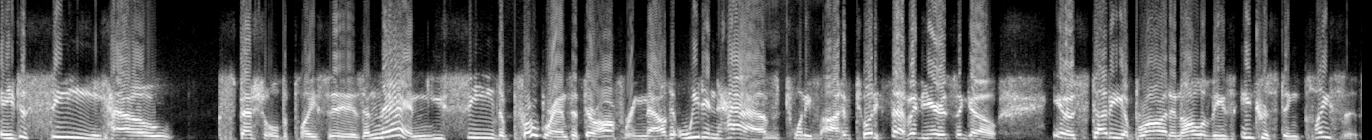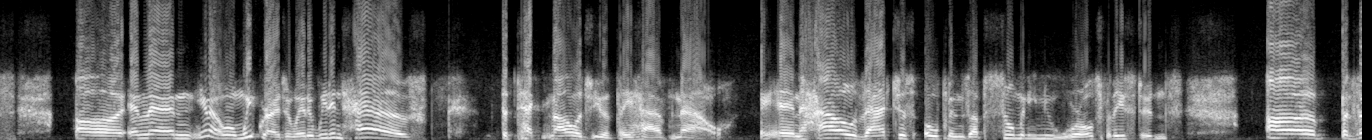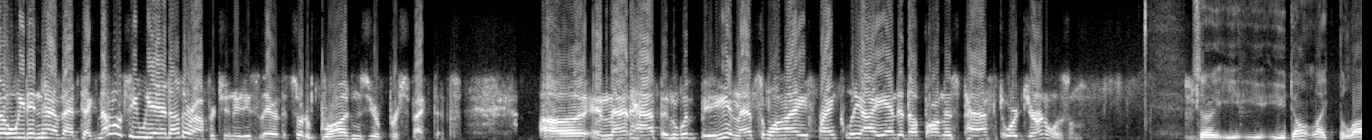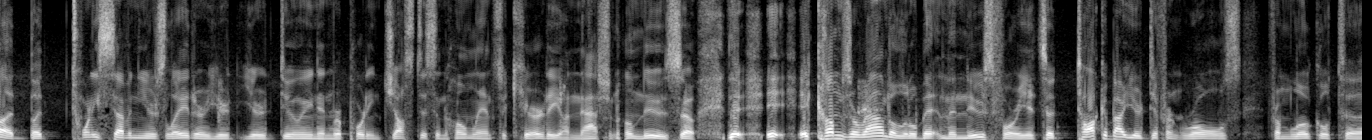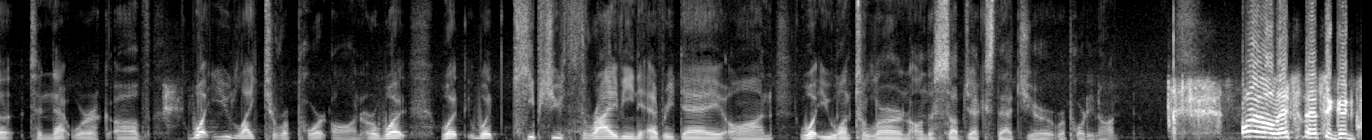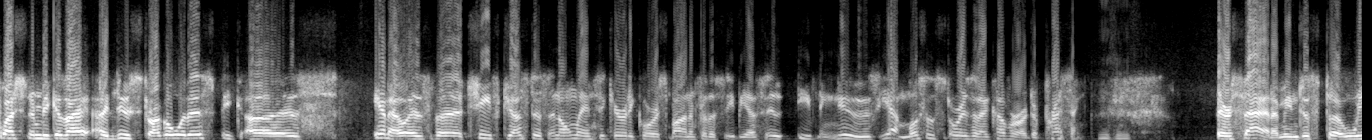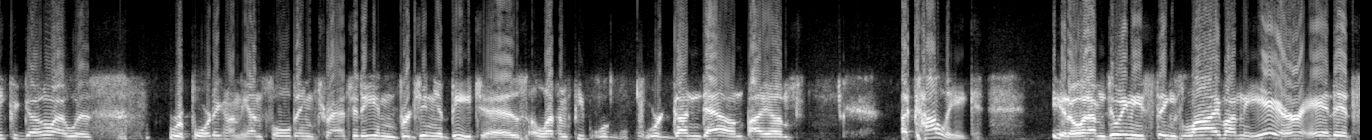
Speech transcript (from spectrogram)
And you just see how special the place is. And then you see the programs that they're offering now that we didn't have mm-hmm. 25, 27 years ago. You know, study abroad in all of these interesting places. Uh, and then, you know, when we graduated, we didn't have the technology that they have now and how that just opens up so many new worlds for these students. Uh, but though we didn't have that technology, we had other opportunities there that sort of broadens your perspective. Uh, and that happened with me, and that's why, frankly, I ended up on this path toward journalism. So you, you, you don't like blood, but 27 years later, you're you're doing and reporting justice and homeland security on national news. So the, it it comes around a little bit in the news for you. So talk about your different roles from local to to network of what you like to report on, or what what what keeps you thriving every day on what you want to learn on the subjects that you're reporting on. Well, that's that's a good question because I, I do struggle with this because you know, as the Chief Justice and Homeland Security correspondent for the CBS Evening News, yeah, most of the stories that I cover are depressing. Mm-hmm. They're sad. I mean, just a week ago, I was reporting on the unfolding tragedy in Virginia Beach as 11 people were gunned down by a, a colleague. You know, and I'm doing these things live on the air, and it's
